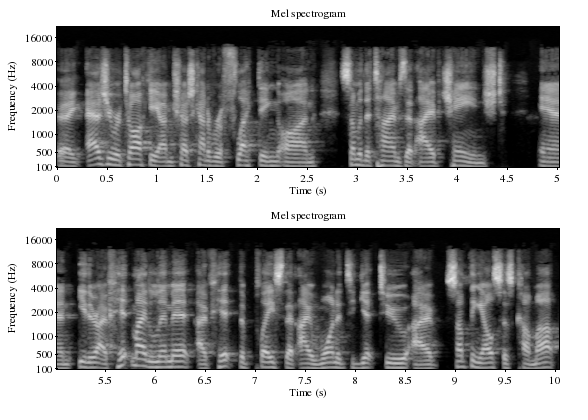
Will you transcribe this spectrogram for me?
like, as you were talking, I'm just kind of reflecting on some of the times that I've changed. And either I've hit my limit, I've hit the place that I wanted to get to, I've something else has come up.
